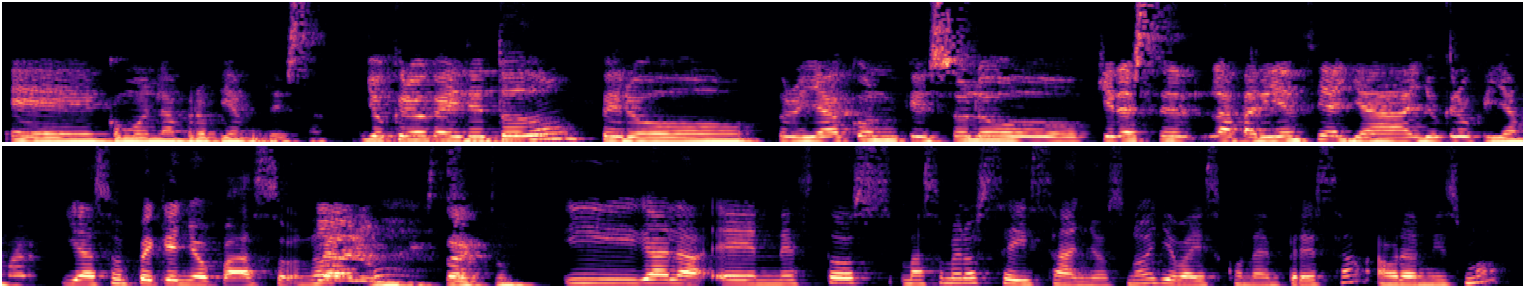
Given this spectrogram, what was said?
eh, como en la propia empresa. Yo creo que hay de todo, pero, pero ya con que solo quieras ser la apariencia, ya yo creo que ya marca. Ya es un pequeño paso, ¿no? Claro, exacto. Y Gala, en estos más o menos seis años, ¿no? Lleváis con la empresa ahora mismo.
